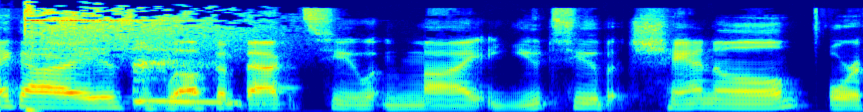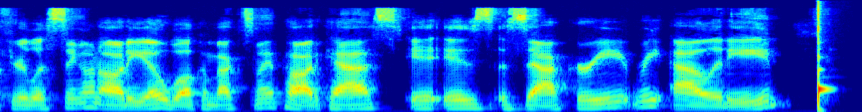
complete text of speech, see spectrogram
Hi, guys. welcome back to my YouTube channel. Or if you're listening on audio, welcome back to my podcast. It is Zachary Reality.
